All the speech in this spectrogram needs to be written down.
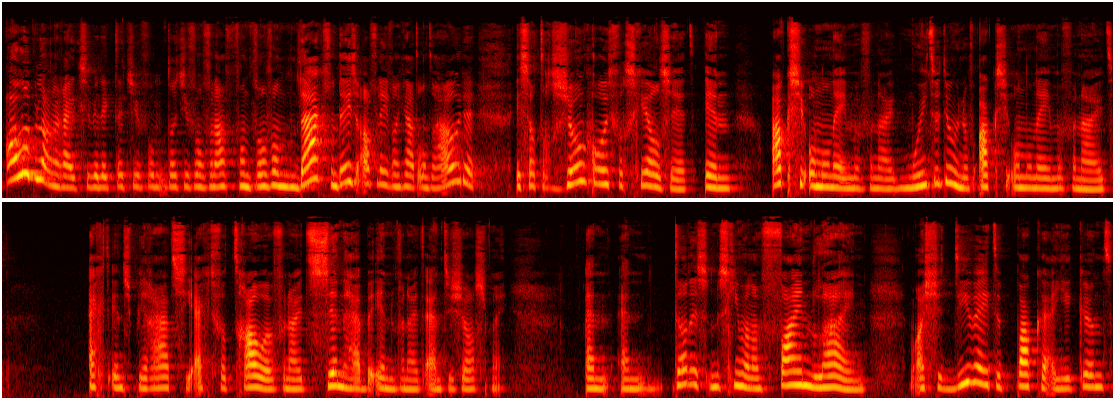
allerbelangrijkste wil ik dat je van, dat je van, vanaf, van, van, van vandaag, van deze aflevering gaat onthouden, is dat er zo'n groot verschil zit in actie ondernemen vanuit moeite doen of actie ondernemen vanuit echt inspiratie, echt vertrouwen, vanuit zin hebben in, vanuit enthousiasme. En, en dat is misschien wel een fine line. Maar als je die weet te pakken en je kunt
